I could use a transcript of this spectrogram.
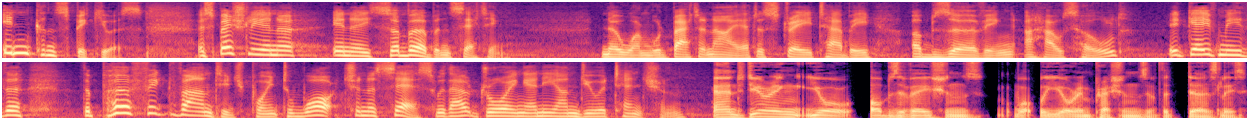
inconspicuous, especially in a, in a suburban setting. No one would bat an eye at a stray tabby observing a household. It gave me the, the perfect vantage point to watch and assess without drawing any undue attention. And during your observations, what were your impressions of the Dursleys?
